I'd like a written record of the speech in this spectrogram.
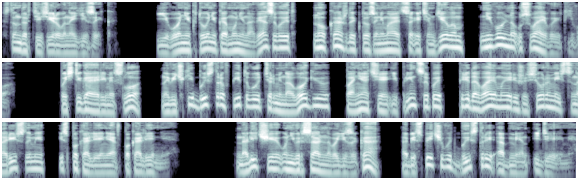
стандартизированный язык. Его никто никому не навязывает, но каждый, кто занимается этим делом, невольно усваивает его. Постигая ремесло, новички быстро впитывают терминологию, понятия и принципы, передаваемые режиссерами и сценаристами из поколения в поколение. Наличие универсального языка обеспечивает быстрый обмен идеями.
